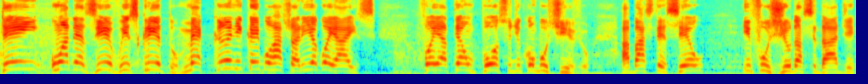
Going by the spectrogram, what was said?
tem um adesivo escrito Mecânica e Borracharia Goiás. Foi até um poço de combustível, abasteceu e fugiu da cidade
